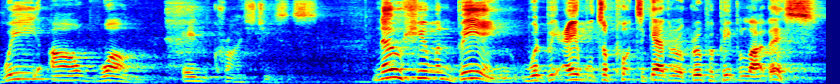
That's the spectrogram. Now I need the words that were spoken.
We are one in Christ Jesus. No human being would be able to put together a group of people like this.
